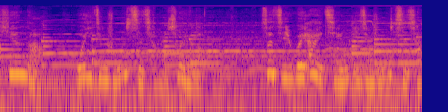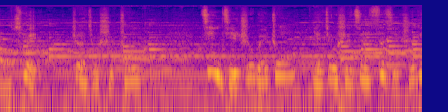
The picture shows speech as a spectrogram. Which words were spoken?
天哪，我已经如此憔悴了。自己为爱情已经如此憔悴，这就是忠。尽己之为忠，也就是尽自己之力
